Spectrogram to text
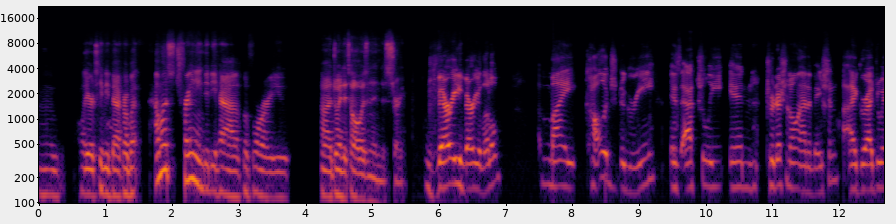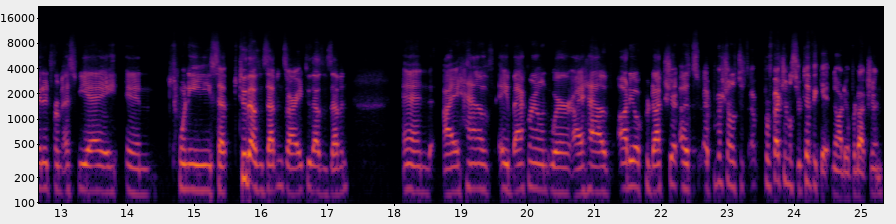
uh, all your TV background, but how much training did you have before you uh, joined the television industry? very very little my college degree is actually in traditional animation i graduated from sva in 20, 2007 sorry 2007 and i have a background where i have audio production a, a professional a professional certificate in audio production.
